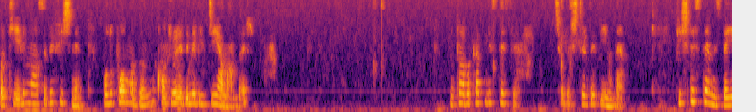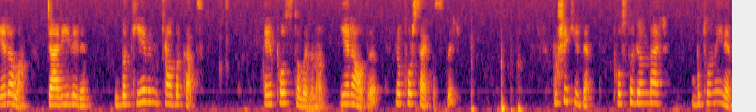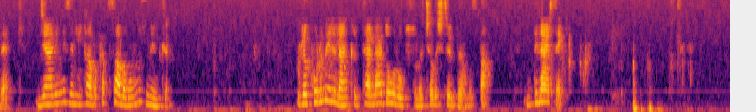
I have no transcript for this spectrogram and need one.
Bakiyeli muhasebe fişinin olup olmadığını kontrol edilebileceği alandır. Mutabakat listesi. Çalıştır dediğimde. Fiş listemizde yer alan carilerin bakiye ve mutabakat e-postalarının yer aldığı rapor sayfasıdır. Bu şekilde posta gönder butonu ile de carimizle mutabakat sağlamamız mümkün. Raporu verilen kriterler doğrultusunda çalıştırdığımızda dilersek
